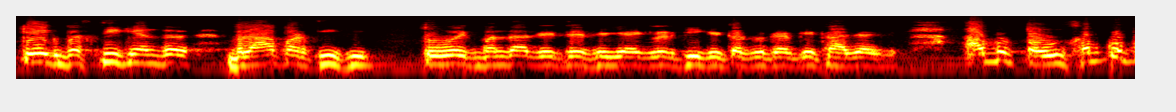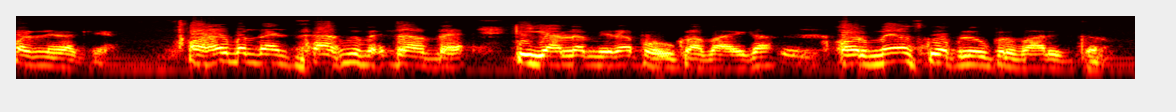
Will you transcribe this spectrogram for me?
کہ ایک بستی کے اندر بلا پڑتی تھی، تو وہ ایک بندہ دیتے تھے یا ایک لڑکی کے قتل کر کے کھا جائے۔ اب پہو سب کو پڑھنے لگے اور ہر بندہ انتظار میں بیٹھا ہوتا ہے کہ یا اللہ میرا پہو کب آئے گا اور میں اس کو اپنے اوپر وارد کروں۔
